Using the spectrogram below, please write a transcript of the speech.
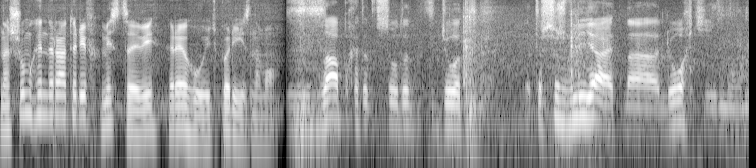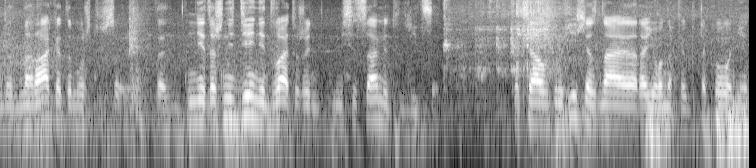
На шум генераторів місцеві реагують по-різному. запах этот все вот этот идет. Это все же влияет на легкие, на, на рак это может все. Это, не, это же не день, не два, это уже месяцами длится. Хотя в других, я знаю, районах как бы такого нет.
